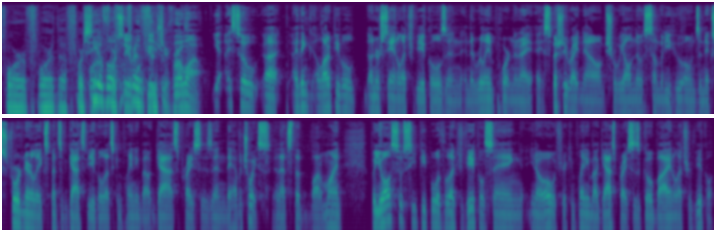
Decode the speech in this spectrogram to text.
for for the foreseeable, for, foreseeable for the future, future for a while. Yeah, so uh, I think a lot of people understand electric vehicles and, and they're really important. And I, especially right now, I'm sure we all know somebody who owns an extraordinarily expensive gas vehicle that's complaining about gas prices, and they have a choice, and that's the bottom line. But you also see people with electric vehicles saying, you know, oh, if you're complaining about gas prices, go buy an electric vehicle.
